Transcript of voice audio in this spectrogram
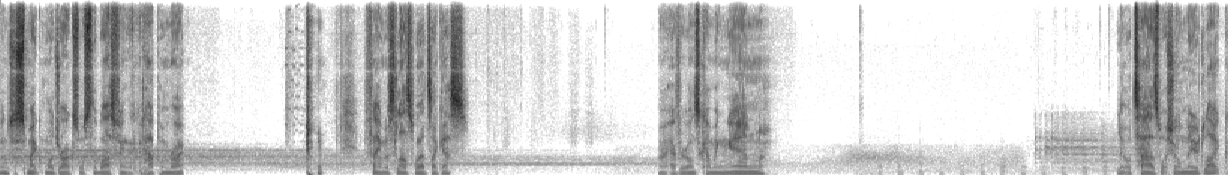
Mean, just smoke more drugs. What's the worst thing that could happen, right? Famous last words, I guess. Right, everyone's coming in. Little Taz, what's your mood like?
